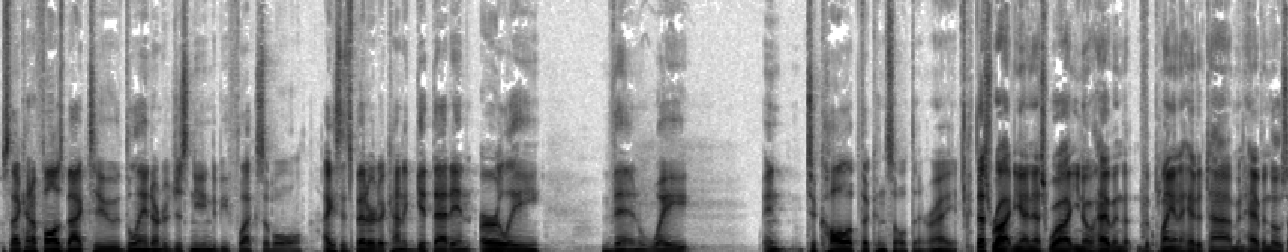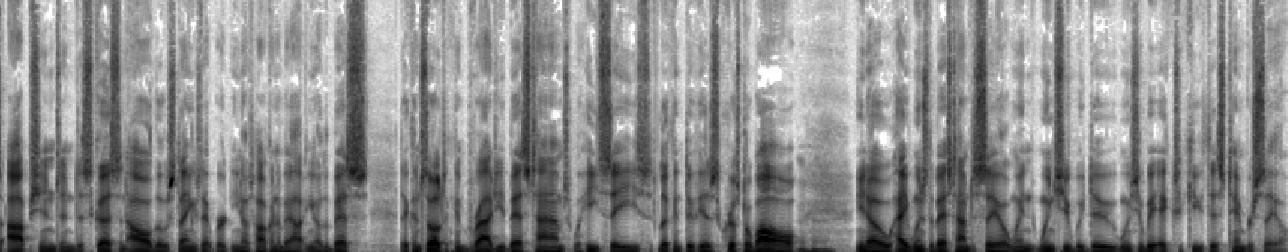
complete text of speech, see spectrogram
so that kind of falls back to the landowner just needing to be flexible. I guess it's better to kind of get that in early than wait and to call up the consultant, right? That's right, yeah, and that's why you know having the, the plan ahead of time and having those options and discussing all those things that we're you know talking about. You know, the best the consultant can provide you the best times what he sees looking through his crystal ball. Mm-hmm. You know, hey, when's the best time to sell? When when should we do? When should we execute this timber sale?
